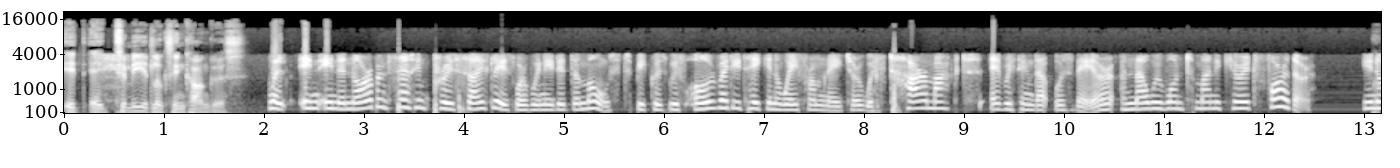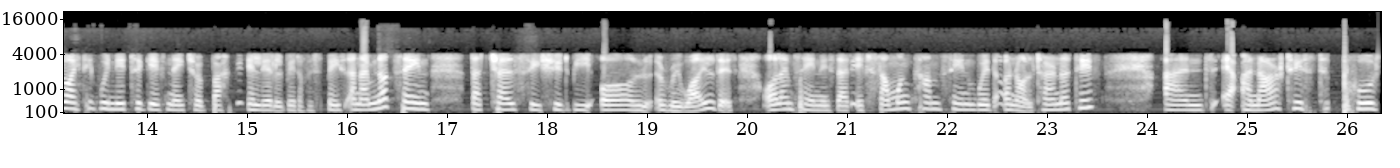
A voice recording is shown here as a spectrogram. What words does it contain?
it, it to me it looks incongruous. Well, in, in an urban setting, precisely is where we need it the most because we've already taken away from nature, we've tarmacked everything that was there, and now we want to manicure it further. You know, I think we need to give nature back a little bit of a space. And I'm not saying that Chelsea should be all rewilded. All I'm saying is that if someone comes in with an alternative and an artist put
